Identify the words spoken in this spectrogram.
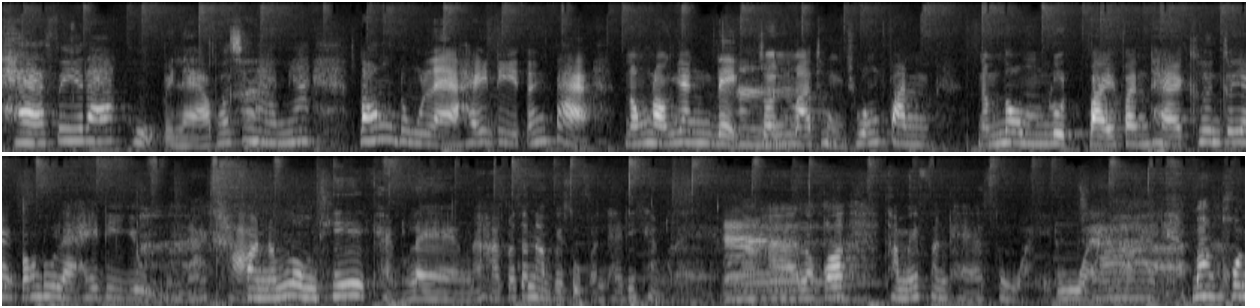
แท้ซี่แรกผุไปแล้ว เพราะฉะนั้นเนี่ยต้องดูแลให้ดีตั้งแต่น้องๆยังเด็กอ่าจนมาถึงช่วงฟัน น้ำนมหลุดไปฟันแท้ขึ้นก็ยังต้องดูแลให้ดีอยู่นะคะฟันน้ำนมที่แข็งแรงนะคะ ก็จะนำไปสู่ฟันแท้ที่แข็งแรงนะคะอ่าแล้วก็ทำให้ฟันแท้สวยด้วยใช่นะคะบางคน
